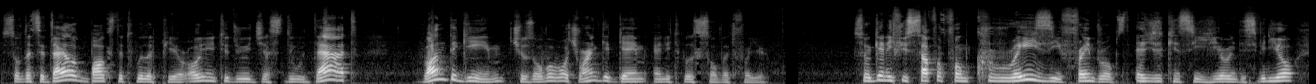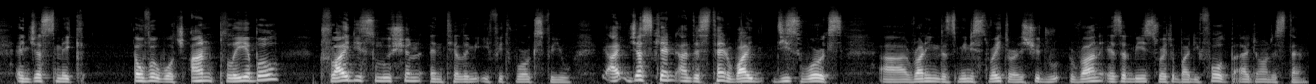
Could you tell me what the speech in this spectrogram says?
So that's a dialog box that will appear. All you need to do is just do that, run the game, choose Overwatch, run the game, and it will solve it for you. So again, if you suffer from crazy frame drops, as you can see here in this video, and just make Overwatch unplayable, try this solution and tell me if it works for you. I just can't understand why this works uh, running as administrator. It should run as administrator by default, but I don't understand.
